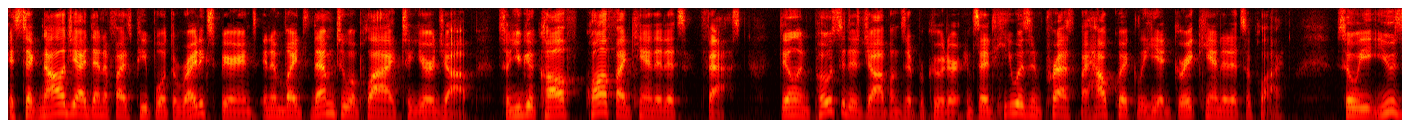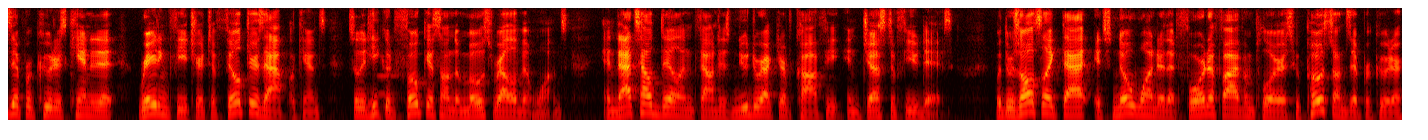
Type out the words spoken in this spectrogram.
Its technology identifies people with the right experience and invites them to apply to your job. So you get qual- qualified candidates fast. Dylan posted his job on ZipRecruiter and said he was impressed by how quickly he had great candidates apply. So he used ZipRecruiter's candidate rating feature to filter his applicants so that he could focus on the most relevant ones. And that's how Dylan found his new director of coffee in just a few days. With results like that, it's no wonder that four to five employers who post on ZipRecruiter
